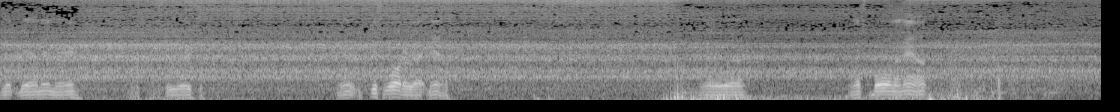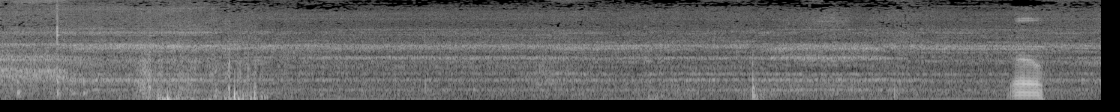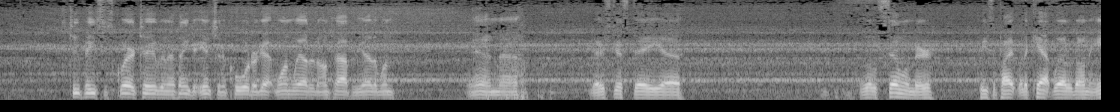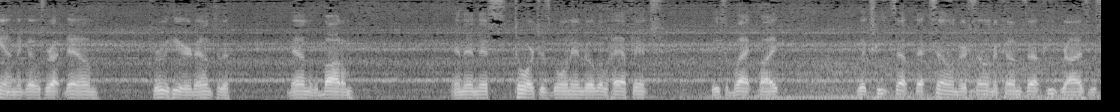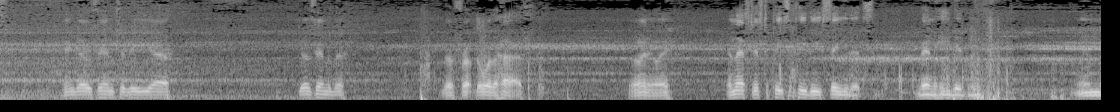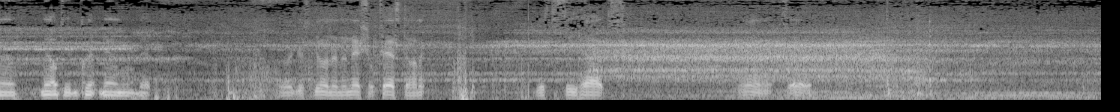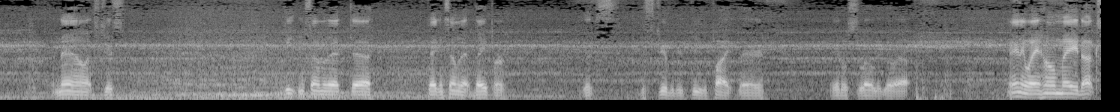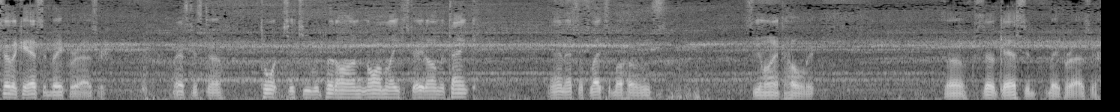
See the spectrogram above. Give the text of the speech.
Look down in there. See where's the yeah, it's just water right now. So, uh, that's boiling out. Uh, it's two pieces of square tube and I think an inch and a quarter. Got one welded on top of the other one. And uh, there's just a, uh, little cylinder piece of pipe with a cap welded on the end that goes right down through here down to the down to the bottom and then this torch is going into a little half inch piece of black pipe which heats up that cylinder. Cylinder comes up, heat rises, and goes into the uh, goes into the the front door of the hive. So anyway, and that's just a piece of PVC that's been heated and, and uh, melted and crimped down a little bit. We're just doing an initial test on it, just to see how it's. Alright, so. Now it's just heating some of that, uh, taking some of that vapor that's distributed through the pipe there. It'll slowly go out. Anyway, homemade oxalic acid vaporizer. That's just a torch that you would put on normally straight on the tank. And that's a flexible hose. So you don't have to hold it. So, oxalic acid vaporizer.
